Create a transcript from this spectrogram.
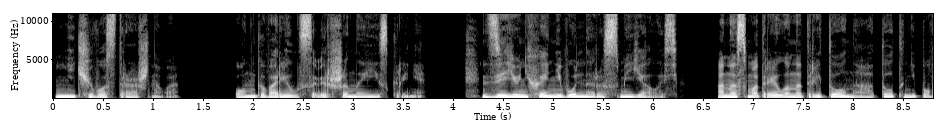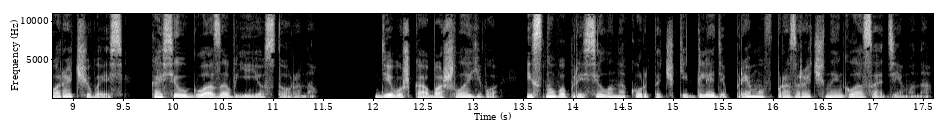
«Ничего страшного», — он говорил совершенно искренне. Цзи Юньхэ невольно рассмеялась. Она смотрела на Тритона, а тот, не поворачиваясь, косил глаза в ее сторону. Девушка обошла его и снова присела на корточки, глядя прямо в прозрачные глаза демона.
